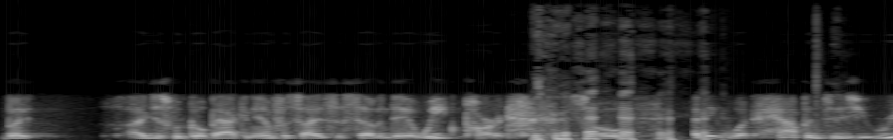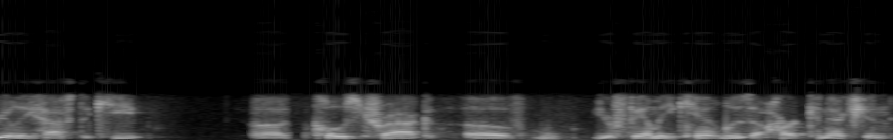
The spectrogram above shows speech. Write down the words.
But I just would go back and emphasize the seven day a week part. so I think what happens is you really have to keep uh, close track of your family. You can't lose that heart connection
